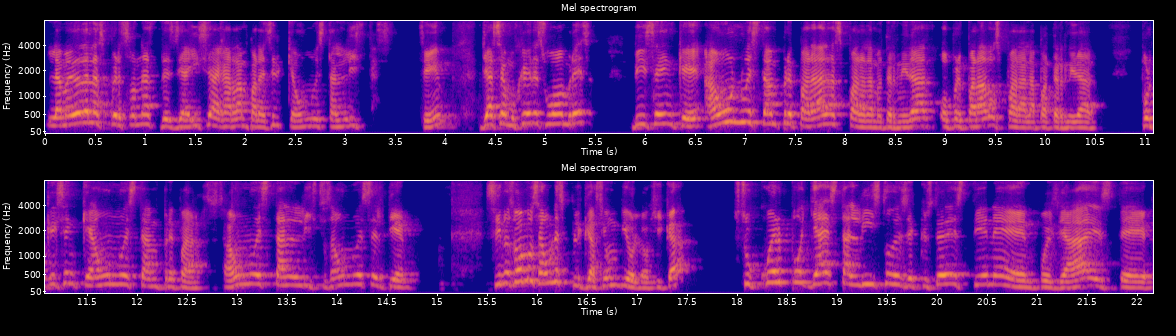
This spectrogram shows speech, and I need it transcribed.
La mayoría de las personas desde ahí se agarran para decir que aún no están listas, ¿sí? Ya sea mujeres u hombres, dicen que aún no están preparadas para la maternidad o preparados para la paternidad porque dicen que aún no están preparados, aún no están listos, aún no es el tiempo. Si nos vamos a una explicación biológica, su cuerpo ya está listo desde que ustedes tienen, pues ya, este,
